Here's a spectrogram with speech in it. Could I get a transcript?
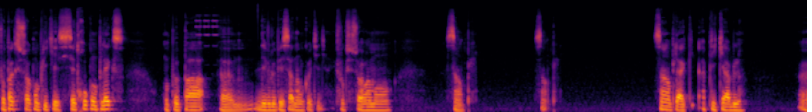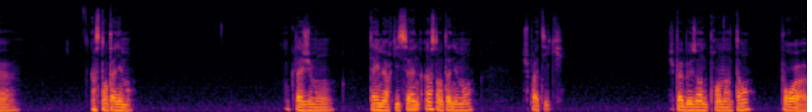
il ne faut pas que ce soit compliqué. Si c'est trop complexe, on ne peut pas euh, développer ça dans le quotidien. Il faut que ce soit vraiment simple. Simple. Simple et applicable euh, instantanément. Donc là, j'ai mon timer qui sonne instantanément. Je pratique. J'ai pas besoin de prendre un temps pour euh,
